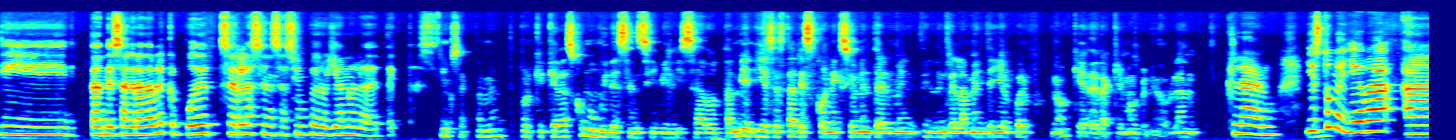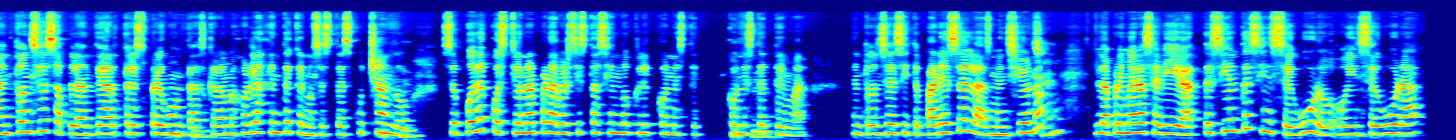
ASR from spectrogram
Y tan desagradable que puede ser la sensación, pero ya no la detectas. Exactamente, porque quedas como muy desensibilizado también y es esta desconexión entre, el entre la mente y el cuerpo, ¿no? Que de la que hemos venido hablando. Claro. Y esto me lleva a entonces a plantear tres preguntas que a lo mejor la gente que nos está escuchando se puede cuestionar para ver si está haciendo clic con este, con este tema. Entonces, si te parece, las menciono. ¿Sí? La primera sería, ¿te sientes inseguro o insegura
